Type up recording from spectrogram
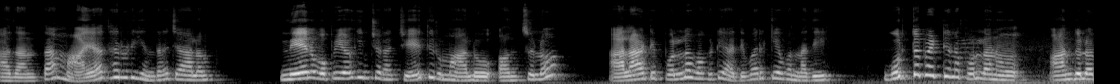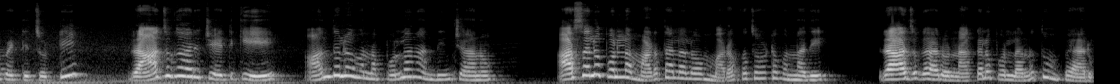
అదంతా మాయాధరుడి ఇంద్రజాలం. నేను ఉపయోగించిన చేతి రుమాలు అంచులో అలాంటి పుల్ల ఒకటి అది వరకే ఉన్నది. గుర్తుపెట్టిన పుల్లను అందులో పెట్టి చుట్టి రాజుగారి చేతికి అందులో ఉన్న పుల్లను అందించాను. అసలు పుల్ల మడతలలో మరొక చోట ఉన్నది. రాజుగారు నకలు పుల్లను తుంపారు.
